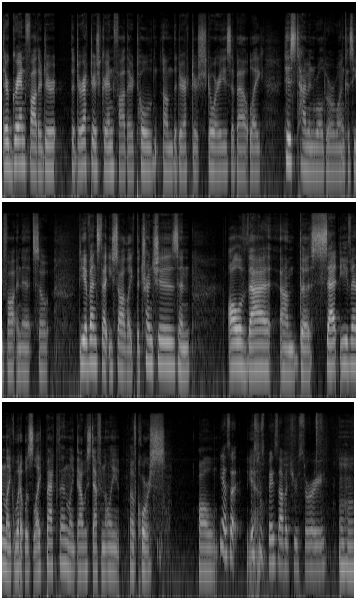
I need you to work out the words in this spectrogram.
their grandfather, dir- the director's grandfather, told um, the director's stories about like his time in World War One because he fought in it. So the events that you saw, like the trenches and all of that, um, the set, even like what it was like back then, like that was definitely, of course, all yeah, so Yeah. it's just based off a true story. Mm-hmm.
